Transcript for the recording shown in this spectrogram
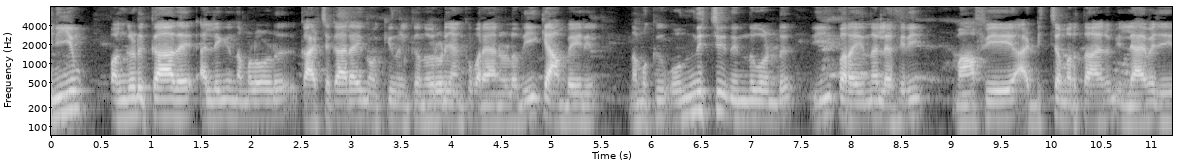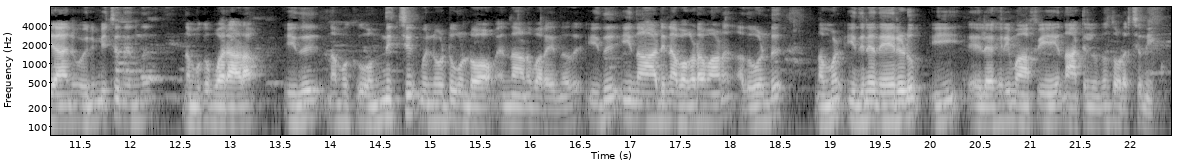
ഇനിയും പങ്കെടുക്കാതെ അല്ലെങ്കിൽ നമ്മളോട് കാഴ്ചക്കാരായി നോക്കി നിൽക്കുന്നവരോട് ഞങ്ങൾക്ക് പറയാനുള്ളത് ഈ ക്യാമ്പയിനിൽ നമുക്ക് ഒന്നിച്ച് നിന്നുകൊണ്ട് ഈ പറയുന്ന ലഹരി മാഫിയയെ അടിച്ചമർത്താനും ഇല്ലായ്മ ചെയ്യാനും ഒരുമിച്ച് നിന്ന് നമുക്ക് പോരാടാം. ഇത് നമുക്ക് ഒന്നിച്ച് മുന്നോട്ട് കൊണ്ടുപോകാം എന്നാണ് പറയുന്നത്. ഇത് ഈ നാടിന് അപകടമാണ്. അതുകൊണ്ട് നമ്മൾ ഇതിനെ നേരിടും. ഈ ലഹരി മാഫിയയെ നാട്ടിൽ നിന്ന് തുടച്ചു നീക്കും.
